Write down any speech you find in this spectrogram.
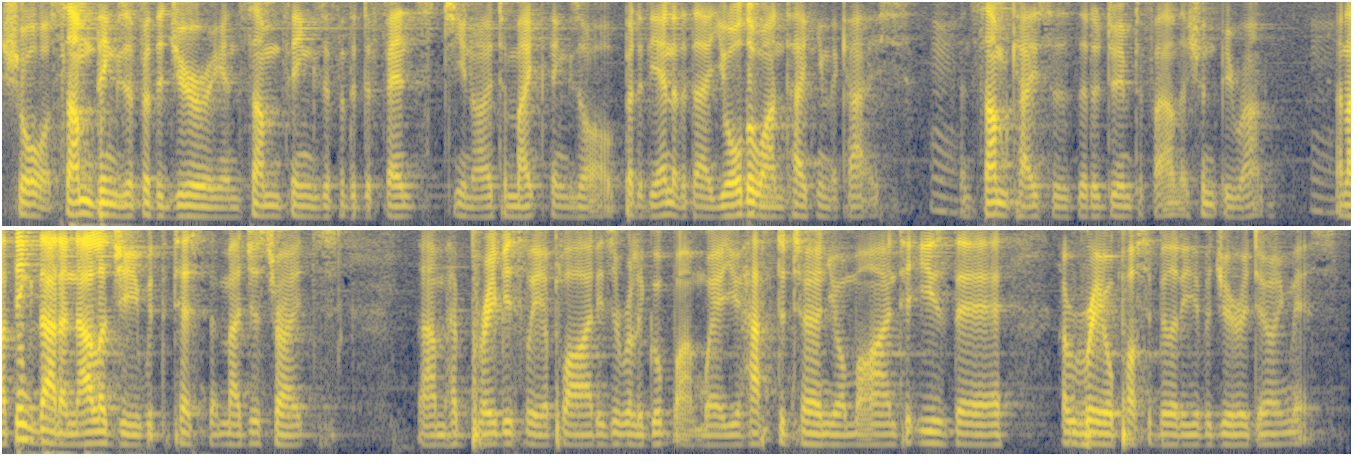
sure some things are for the jury and some things are for the defence you know to make things of but at the end of the day you're the one taking the case. Mm. and some cases that are doomed to fail they shouldn't be run. Mm. and i think that analogy with the test that magistrates um, have previously applied is a really good one where you have to turn your mind to is there a real possibility of a jury doing this?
